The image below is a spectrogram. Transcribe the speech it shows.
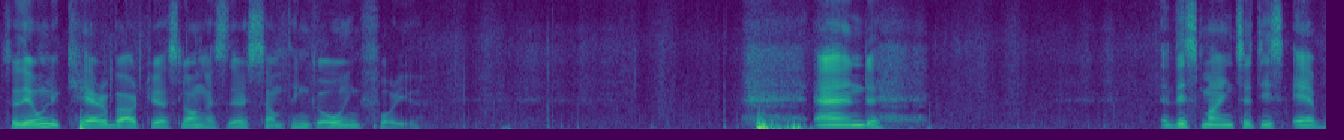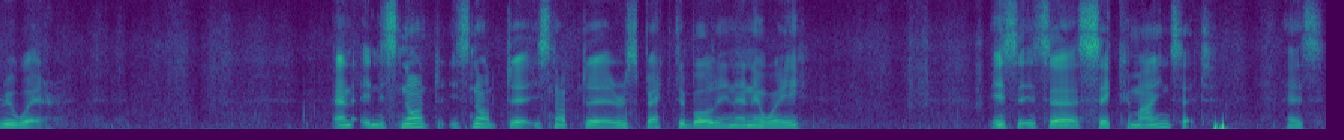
So they only care about you as long as there's something going for you. And, this mindset is everywhere. And, and it's not it's not uh, it's not uh, respectable in any way. It's it's a sick mindset. It's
